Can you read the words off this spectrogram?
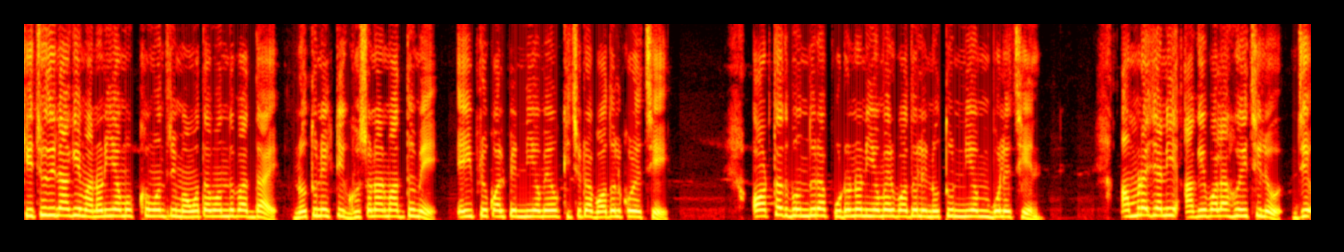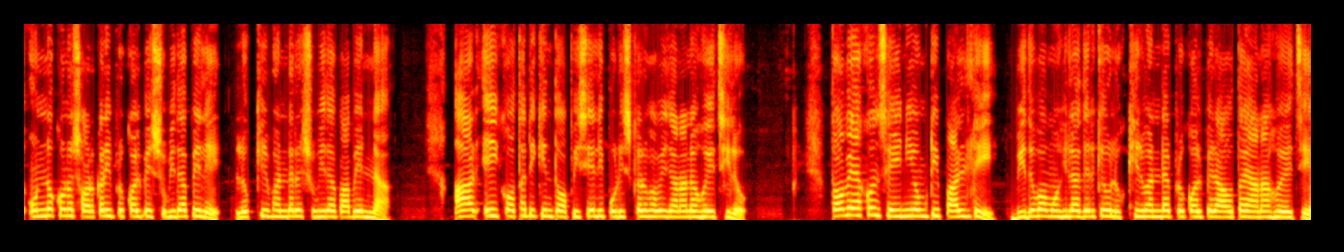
কিছুদিন আগে মাননীয় মুখ্যমন্ত্রী মমতা বন্দ্যোপাধ্যায় নতুন একটি ঘোষণার মাধ্যমে এই প্রকল্পের নিয়মেও কিছুটা বদল করেছে। অর্থাৎ বন্ধুরা, পুরনো নিয়মের বদলে নতুন নিয়ম বলেছেন। আমরা জানি আগে বলা হয়েছিল যে অন্য কোনো সরকারি প্রকল্পের সুবিধা পেলে লক্ষ্মীর ভাণ্ডারের সুবিধা পাবেন না। আর এই কথাটি কিন্তু অফিসিয়ালি পরিষ্কারভাবে জানানো হয়েছিল। তবে এখন সেই নিয়মটি পাল্টে বিধবা মহিলাদেরকেও লক্ষ্মীর ভাণ্ডার প্রকল্পের আওতায় আনা হয়েছে।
